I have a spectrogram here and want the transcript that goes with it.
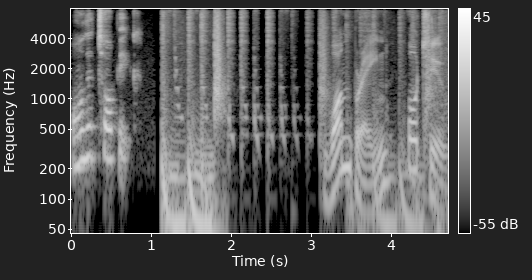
on the topic. One brain or two?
